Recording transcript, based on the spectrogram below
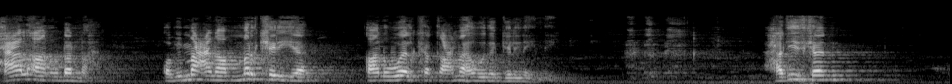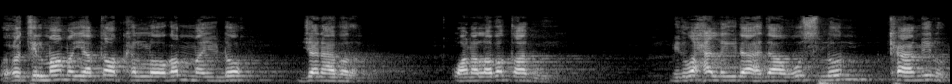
xaal aanu dhannahay oo bimacnaa mar keliya aanu weelka qacmaha wada gelinaynay. Xadiidkan wuxuu tilmaamayaa qaabka looga maydho janaabada. Waana laba qaab wey mid waxaa la yidhaahdaa guslun kaamilun.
